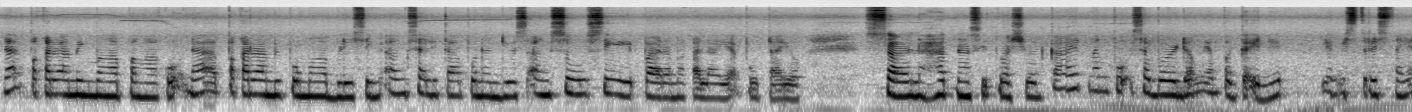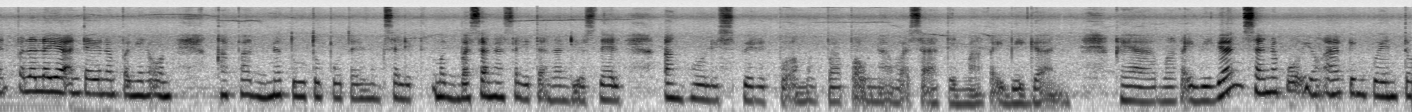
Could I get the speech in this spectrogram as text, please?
Napakaraming mga pangako, napakarami pong mga blessing. Ang salita po ng Diyos, ang susi para makalaya po tayo sa lahat ng sitwasyon. Kahit man po sa boredom, yung pagkainip, yung stress na yan, palalayaan tayo ng Panginoon kapag natuto po tayo magsalita, magbasa ng salita ng Diyos dahil ang Holy Spirit po ang magpapaunawa sa atin mga kaibigan. Kaya mga kaibigan, sana po yung aking kwento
